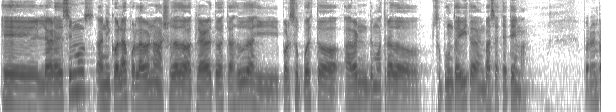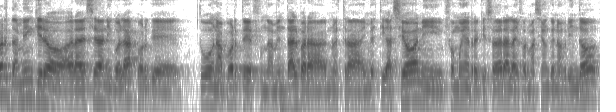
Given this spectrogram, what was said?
Eh, le agradecemos a Nicolás por habernos ayudado a aclarar todas estas dudas y por supuesto haber demostrado su punto de vista en base a este tema. Por mi parte también quiero agradecer a Nicolás porque tuvo un aporte fundamental para nuestra investigación y fue muy enriquecedora la información que nos brindó.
